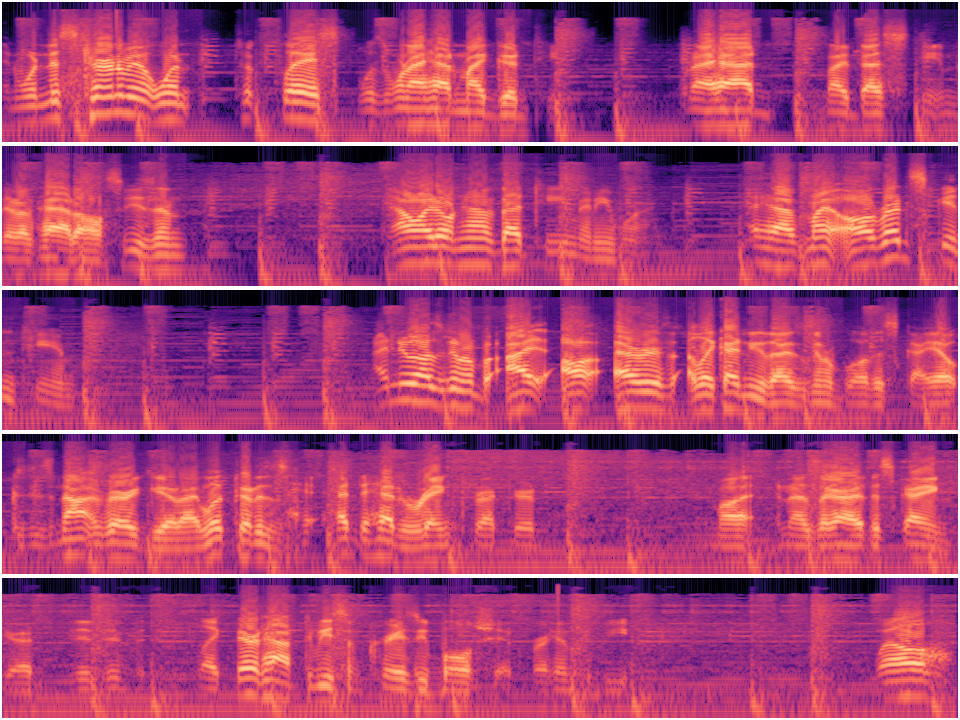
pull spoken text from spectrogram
And when this tournament went took place was when I had my good team, when I had my best team that I've had all season. Now I don't have that team anymore. I have my all Redskin team. I knew I was gonna. I, I like I knew that I was gonna blow this guy out because he's not very good. I looked at his head-to-head ranked record, and I was like, all right, this guy ain't good. It, it, like there'd have to be some crazy bullshit for him to beat. Well,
